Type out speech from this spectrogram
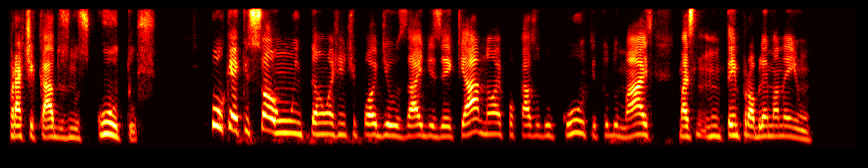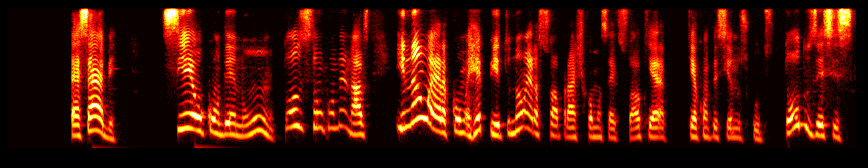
praticados nos cultos? Por que, que só um, então, a gente pode usar e dizer que, ah, não, é por causa do culto e tudo mais, mas não tem problema nenhum? Percebe? Se eu condeno um, todos estão condenados. E não era, como, repito, não era só a prática homossexual que, era, que acontecia nos cultos. Todos esses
